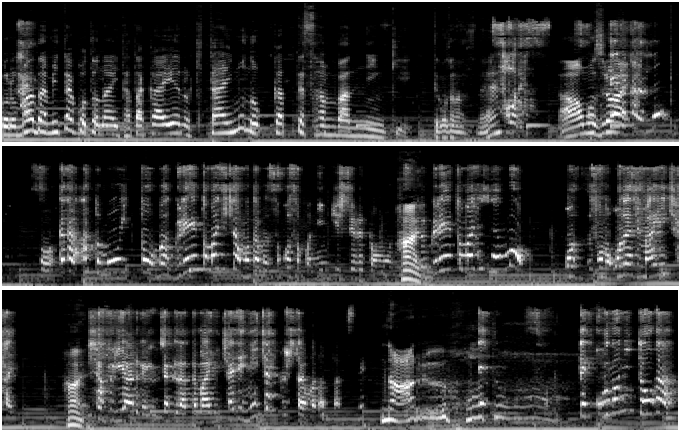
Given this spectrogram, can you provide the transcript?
このまだ見たことない戦いへの期待も乗っかって3番人気ってことなんですね。そうです。ああ、面白い。だからそう。だからあともう一頭、まあ、グレートマジシャンも多分そこそこ人気してると思うんですけど、はい、グレートマジシャンも、その同じ毎日杯。はい。シャフリヤールが1着だった毎日杯で2着した馬だったんですね。なるほど。で、この2頭が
